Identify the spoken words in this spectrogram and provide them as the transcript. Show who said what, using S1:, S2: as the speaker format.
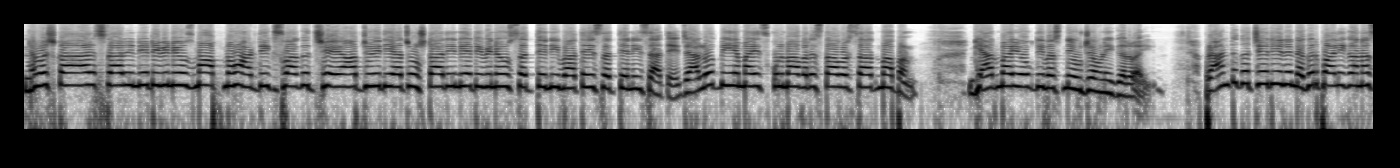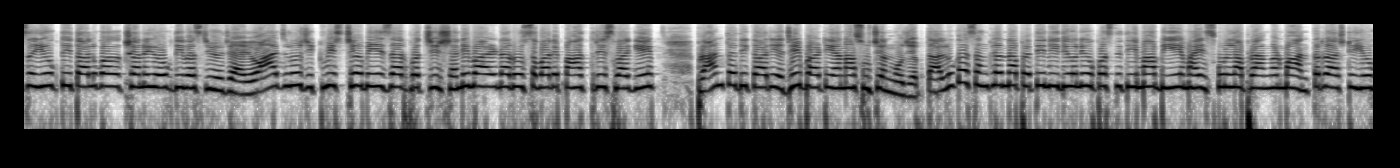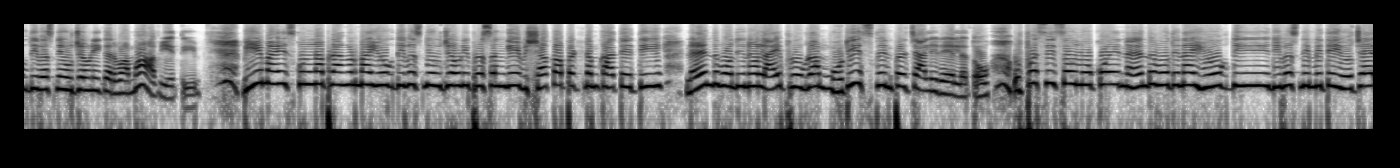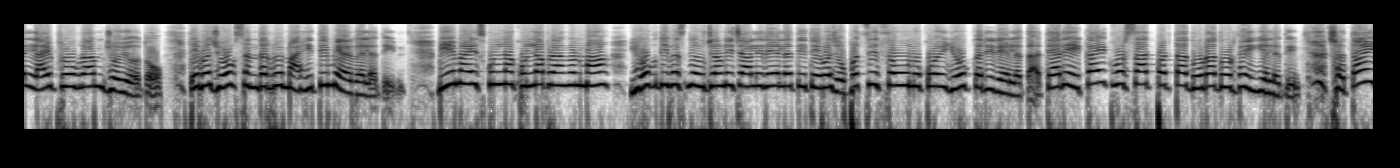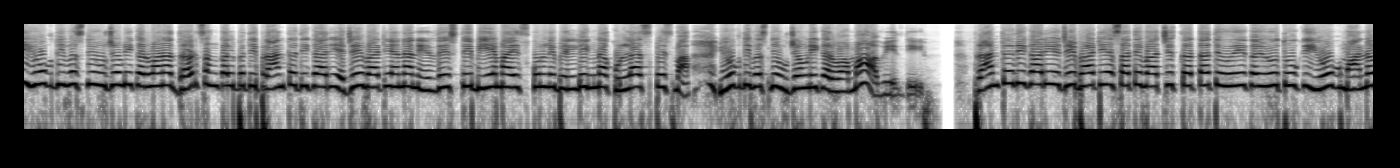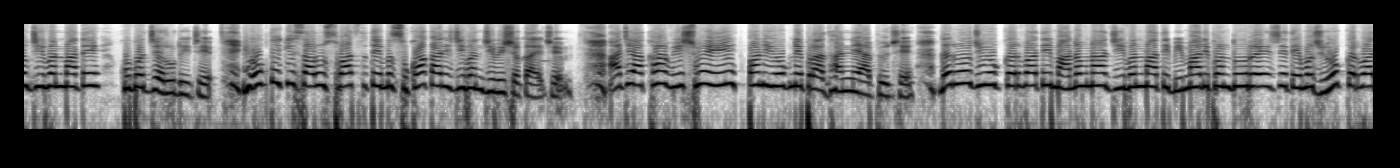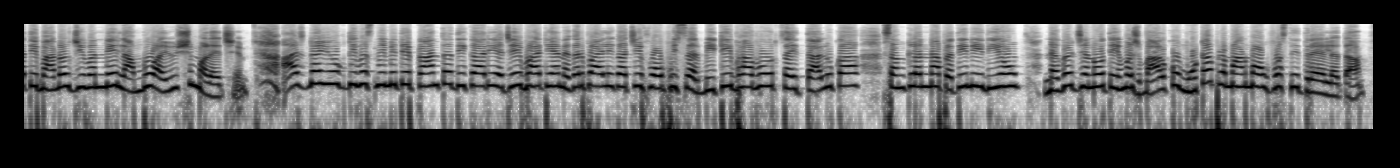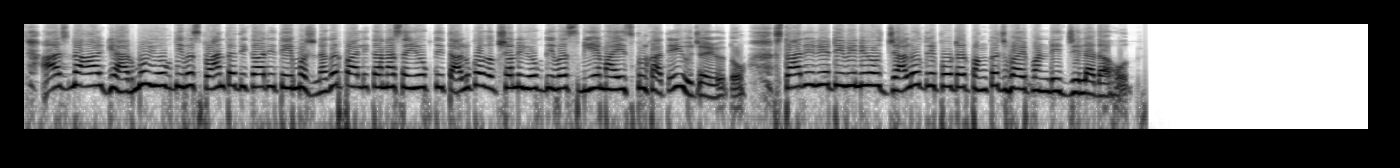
S1: નમસ્કાર, star India TV ન્યૂઝમાં આપનું હાર્દિક સ્વાગત છે. આપ જોઈ રહ્યા છો સ્ટાર ઇન્ડિયા ટીવી ન્યૂઝ સત્યની વાતે, સત્યની સાથે. જાલોદ બીએમઆઈ સ્કૂલમાં વરસતા વરસાદમાં પણ અગિયારમા યોગ દિવસની ઉજવણી કરવાઈ. પ્રાંત કચેરી અને નગરપાલિકાના સહયોગથી તાલુકા કક્ષાનો યોગ દિવસ યોજાયો. આજ રોજ એકવીસ છ બે હજાર પચીસ શનિવારના રોજ સવારે પાંત્રીસ વાગ્યે પ્રાંત અધિકારી અજય ભાટિયાના સૂચન મુજબ તાલુકા સંકલનના પ્રતિનિધિઓની ઉપસ્થિતિમાં બીએમ હાઈસ્કૂલના પ્રાંગણમાં આંતરરાષ્ટ્રીય યોગ દિવસની ઉજવણી કરવામાં આવી હતી. બીએમ હાઈસ્કૂલના પ્રાંગણમાં યોગ દિવસની ઉજવણી પ્રસંગે વિશાખાપટ્ટનમ ખાતેથી નરેન્દ્ર મોદીનો લાઈવ પ્રોગ્રામ મોટી સ્ક્રીન પર ચાલી રહેલ હતો. ઉપસ્થિત સૌ લોકોએ નરેન્દ્ર મોદીના યોગ દિવસ નિમિત્તે યોજાયેલ લાઈવ પ્રોગ્રામ જોયો. હતો. તેમજ યોગ સંદર્ભે માહિતી મેળવેલ હતી. બીએમ હાઈસ્કૂલના ખુલ્લા પ્રાંગણમાં યોગ દિવસની ઉજવણી ચાલી રહેલ હતી. તેમજ ઉપસ્થિત સૌ લોકોએ યોગ કરી રહેલ હતા. ત્યારે એકાએક વરસાદ પડતા દોડાદોડ થઈ ગયેલ હતી. છતાંય યોગ દિવસની ઉજવણી કરવાના દ્રઢ સંકલ્પથી પ્રાંત અધિકારી અજય ભાટિયાના નિર્દેશથી બીએમ હાઈસ્કૂલની બિલ્ડિંગના ખુલ્લા સ્પેસમાં યોગ દિવસની ઉજવણી કરવામાં આવી હતી. પ્રાંત અધિકારી અજય ભાટિયા સાથે વાતચીત કરતા તેઓએ કહ્યું હતું કે યોગ માનવ જીવન માટે ખૂબ જ જરૂરી છે. યોગ થકી સારું સ્વાસ્થ્ય તેમજ સુખાકારી જીવન જીવી શકાય છે. આજે આખા વિશ્વએ પણ યોગને પ્રાધાન્ય આપ્યું છે. દરરોજ યોગ કરવાથી માનવના જીવનમાંથી બીમારી પણ દૂર રહે છે, તેમજ યોગ કરવાથી માનવ જીવનને લાંબુ આયુષ્ય મળે છે. આજના યોગ દિવસ નિમિત્તે પ્રાંત અધિકારી અજય ભાટિયા નગરપાલિકા ચીફ ઓફિસર બીટી ભાભોર સહિત તાલુકા સંકલનના પ્રતિનિધિઓ, નગરજનો તેમજ બાળકો મોટા પ્રમાણમાં ઉપસ્થિત રહેલ હતા આજના આ અગિયારમો યોગ દિવસ પ્રાંત અધિકારી તેમજ નગરપાલિકાના સહયોગથી તાલુકા કક્ષાનો યોગ દિવસ બીએમ હાઈસ્કૂલ ખાતે યોજાયો હતો. Star India TV news Jalod reporter Pankajbhai Pandit, જિલ્લા દાહોદ.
